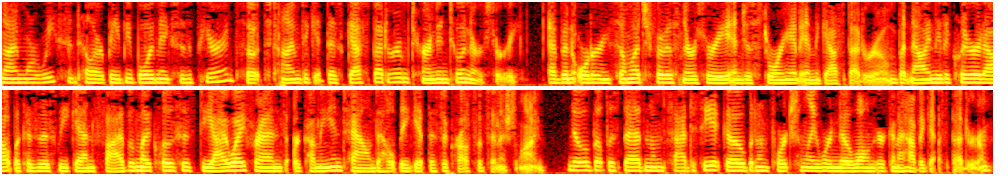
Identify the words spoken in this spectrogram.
Nine more weeks until our baby boy makes his appearance, so it's time to get this guest bedroom turned into a nursery. I've been ordering so much for this nursery and just storing it in the guest bedroom, but now I need to clear it out because this weekend, five of my closest DIY friends are coming in town to help me get this across the finish line. Know about this bed and I'm sad to see it go, but unfortunately, we're no longer going to have a guest bedroom.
